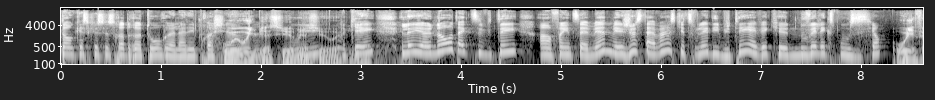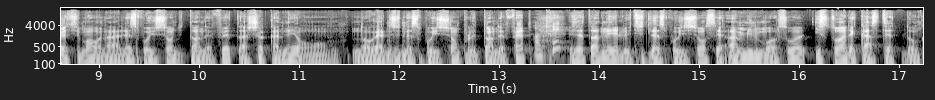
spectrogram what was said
Donc, est-ce que ce sera de retour euh, l'année prochaine? Oui, oui, bien sûr, bien sûr, oui. OK. Là, il y a une autre activité en fin de semaine, mais juste avant, est-ce que tu voulais débuter avec une nouvelle exposition? Oui, effectivement, on a l'exposition du temps des fêtes. À chaque année, on organise une exposition pour le temps des fêtes. OK. Et cette année, le titre de l'exposition, c'est En mille morceaux, Histoire des casse-têtes. Donc,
